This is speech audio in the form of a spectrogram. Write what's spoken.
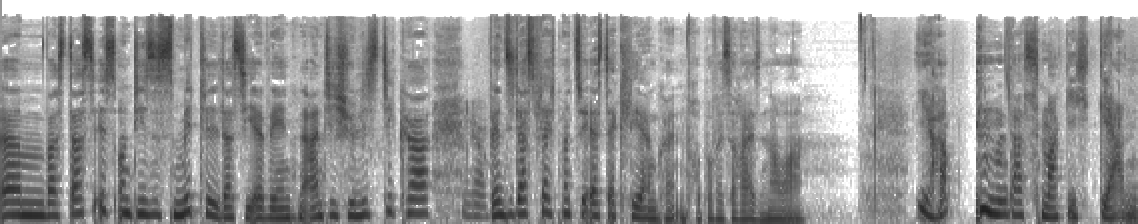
Ähm, was das ist und dieses Mittel, das Sie erwähnten, Anticholistika. Ja. Wenn Sie das vielleicht mal zuerst erklären könnten, Frau Professor Reisenauer. Ja, das mag ich gerne.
